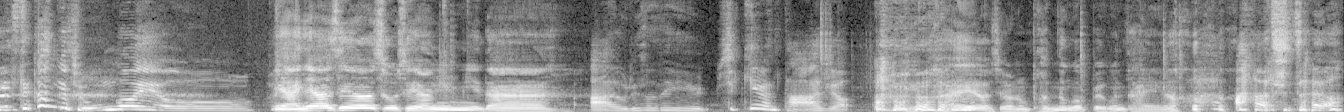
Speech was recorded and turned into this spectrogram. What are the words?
익숙한 게 좋은 거예요. 네, 안녕하세요. 소세함입니다. 아 우리 선생님 시키면 다 하죠. 네, 다 해요. 저는 벗는 것 빼곤 다 해요. 아 진짜요?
